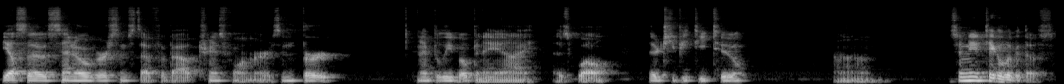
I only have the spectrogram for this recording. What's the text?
he also sent over some stuff about transformers and BERT and I believe OpenAI as well. Their GPT two. Um, so I need to take a look at those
